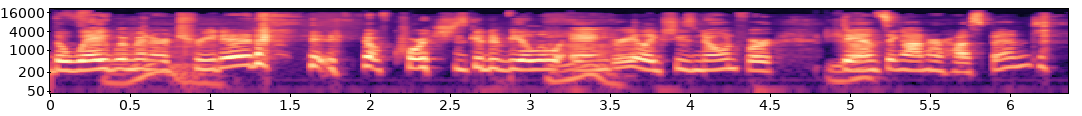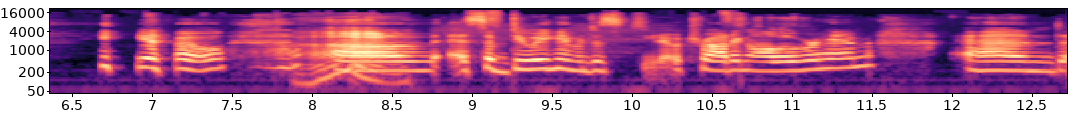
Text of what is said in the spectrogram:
the way women are treated, of course she's going to be a little ah. angry. Like she's known for yeah. dancing on her husband, you know, ah. um, subduing him and just you know trotting all over him. And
